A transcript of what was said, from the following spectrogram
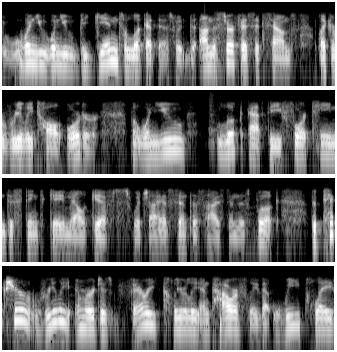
when you when you begin to look at this on the surface it sounds like a really tall order. But when you look at the 14 distinct gay male gifts which i have synthesized in this book the picture really emerges very clearly and powerfully that we play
